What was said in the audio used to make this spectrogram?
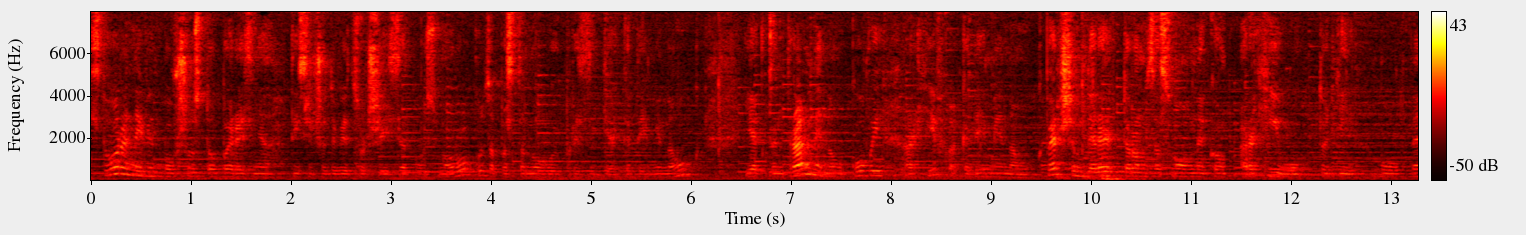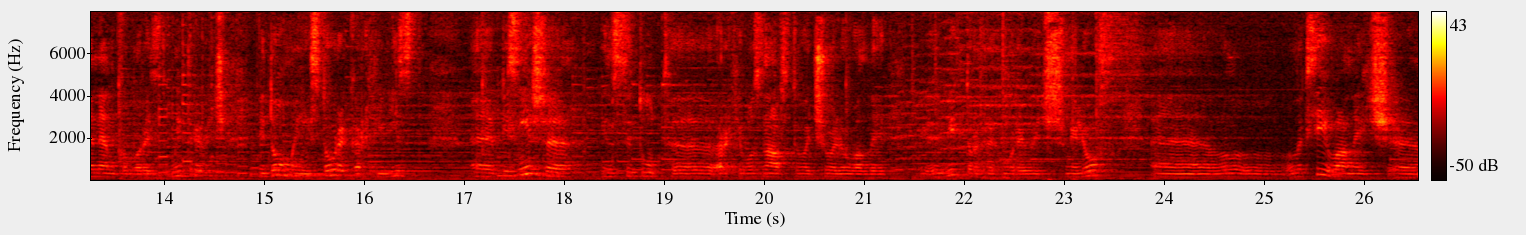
Створений він був 6 березня 1968 року за постановою президії Академії наук як центральний науковий архів Академії наук. Першим директором-засновником архіву тоді був Нененко Борис Дмитрович, відомий історик, архівіст. Е, Пізніше інститут е, архівознавства очолювали е, Віктор Григорійович Шмільов, Олексій Іванович е,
